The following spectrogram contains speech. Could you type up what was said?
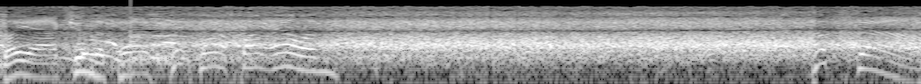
Play action. The pass picked off by Allen. Touchdown.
